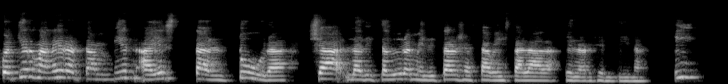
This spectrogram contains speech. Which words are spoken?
cualquier manera, también a esta altura ya la dictadura militar ya estaba instalada en la Argentina. Y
